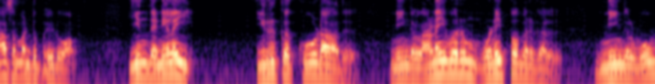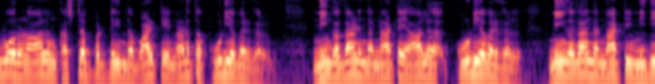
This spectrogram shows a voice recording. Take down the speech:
நாசம் பண்ணிட்டு போயிடுவோம் இந்த நிலை இருக்கக்கூடாது. நீங்கள் அனைவரும் உழைப்பவர்கள். நீங்கள் ஒவ்வொரு நாளும் கஷ்டப்பட்டு இந்த வாழ்க்கையை நடத்தக்கூடியவர்கள். நீங்கள் தான் இந்த நாட்டை ஆள கூடியவர்கள் நீங்கள் தான் இந்த நாட்டின் நிதி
